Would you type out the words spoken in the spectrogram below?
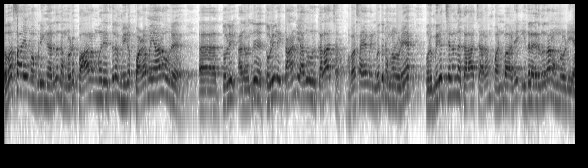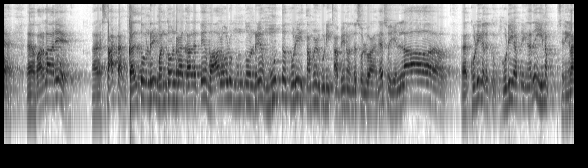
விவசாயம் அப்படிங்கிறது நம்மளுடைய பாரம்பரியத்தில் மிக பழமையான ஒரு தொழில். அது வந்து தொழிலை தாண்டி அது ஒரு கலாச்சாரம். விவசாயம் என்பது நம்மளுடைய ஒரு மிகச்சிறந்த கலாச்சாரம் பண்பாடு. இதில் இருந்து தான் நம்மளுடைய வரலாறே ஸ்டார்ட் ஆகும் கல் தோன்றி மண் தோன்றா காலத்தே வாளோடு முன் தோன்றிய மூத்த குடி தமிழ் குடி அப்படின்னு வந்து சொல்லுவாங்க. ஸோ எல்லா குடிகளுக்கும் குடி அப்படிங்கிறது இனம் சரிங்களா?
